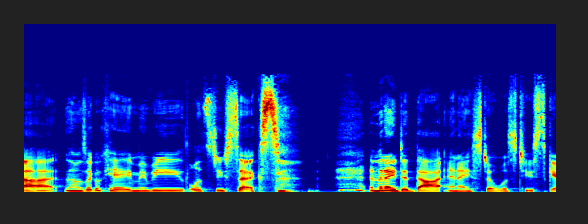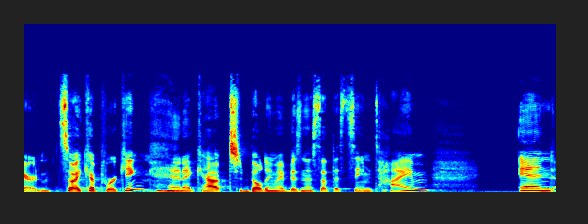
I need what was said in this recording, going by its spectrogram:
Uh, and I was like, okay, maybe let's do six. and then I did that and I still was too scared. So I kept working and I kept building my business at the same time. And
